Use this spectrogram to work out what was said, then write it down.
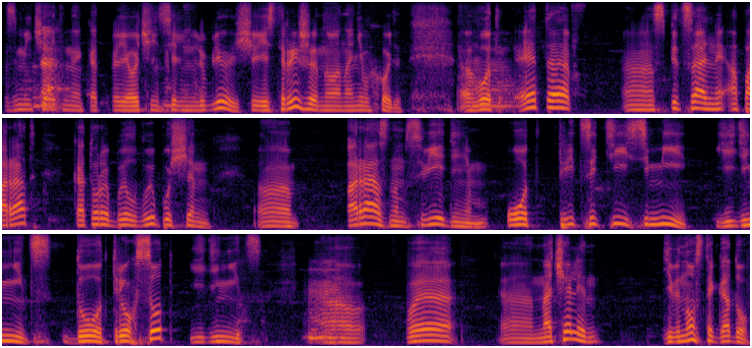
замечательная, да. которую я очень сильно люблю. Еще есть рыжая, но она не выходит. Mm-hmm. Вот это э, специальный аппарат, который был выпущен э, по разным сведениям от 37 единиц до 300 единиц. Mm-hmm. Э, в э, начале 90-х годов.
